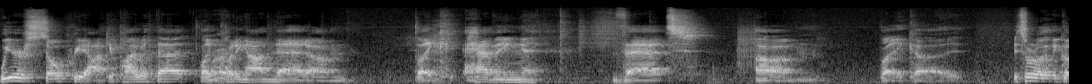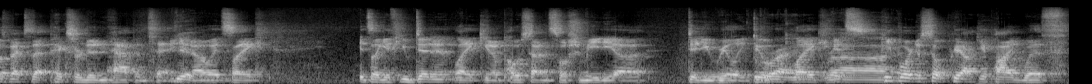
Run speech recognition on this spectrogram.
we are so preoccupied with that, like Right. putting on that, um, like having that, um, like uh, it's sort of like, it goes back to that Pixar didn't happen thing. You know, it's like it's like if you didn't like you know post that on social media, did you really do Right, it? Like it's people are just so preoccupied with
